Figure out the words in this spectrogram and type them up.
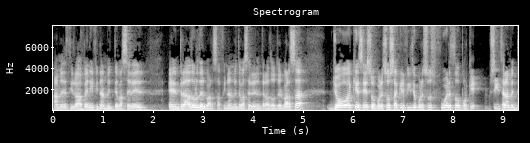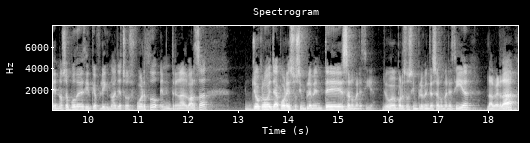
ha merecido la pena y finalmente va a ser el entrenador del Barça. Finalmente va a ser el entrenador del Barça. Yo es que es eso, por eso sacrificio, por eso esfuerzo, porque sinceramente no se puede decir que Flick no haya hecho esfuerzo en entrenar al Barça. Yo creo que ya por eso simplemente se lo merecía. Yo creo que por eso simplemente se lo merecía, la verdad.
